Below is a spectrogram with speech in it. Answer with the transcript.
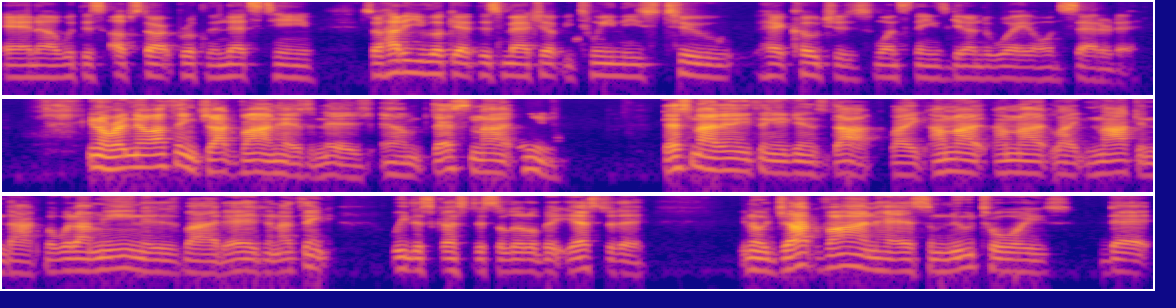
and uh, with this upstart Brooklyn Nets team. So, how do you look at this matchup between these two head coaches once things get underway on Saturday? You know, right now I think Jacque Vaughn has an edge. Um, that's not mm. that's not anything against Doc. Like I'm not I'm not like knocking Doc, but what I mean is by the edge, and I think we discussed this a little bit yesterday. You know, Jacque Vaughn has some new toys that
